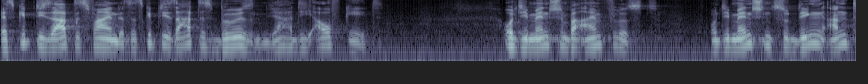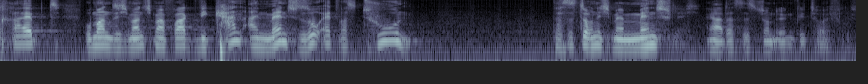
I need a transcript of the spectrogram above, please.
Es gibt die Saat des Feindes, es gibt die Saat des Bösen, ja, die aufgeht und die Menschen beeinflusst und die Menschen zu Dingen antreibt, wo man sich manchmal fragt, wie kann ein Mensch so etwas tun? Das ist doch nicht mehr menschlich. Ja, das ist schon irgendwie teuflisch.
